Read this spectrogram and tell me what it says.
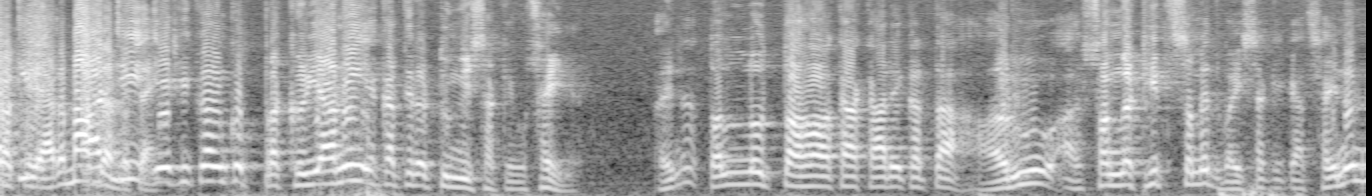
प्रक्रिया र पार्टी एकीकरणको प्रक्रिया नै एकातिर टुङ्गिसकेको छैन होइन? तल्लो तहका कार्यकर्ताहरू सङ्गठित समेत भइसकेका छैनन्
